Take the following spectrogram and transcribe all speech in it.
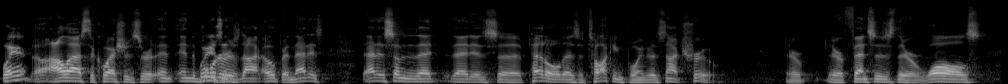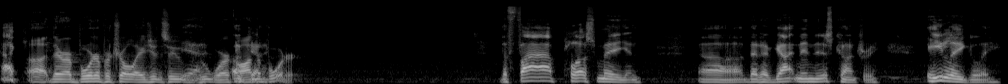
Where? I'll ask the question, sir. And, and the Where is border is not open. That is that is something that that is uh, peddled as a talking point, but it's not true. There, there are fences, there are walls, uh, there are Border Patrol agents who, Yeah, who work on the border. the five plus million uh, that have gotten into this country illegally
